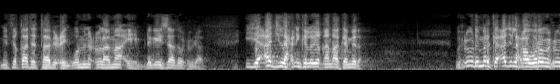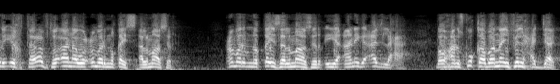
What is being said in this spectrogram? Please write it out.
min hiqaati الtaabiciin wa min culamaa'ihim dhegeysaada wuxuu yidhahda iyo ajlax ninka loo yaqaanaa ka wuxuu ihi marka ajlax baa warran wuxuu ihi ikhtalaftu ana wa cumar ibnu qays almaasir. Cumar ibnu qays almaasir iyo aniga ajlaxa ba waxaan isku qabanay fi lxajaaj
